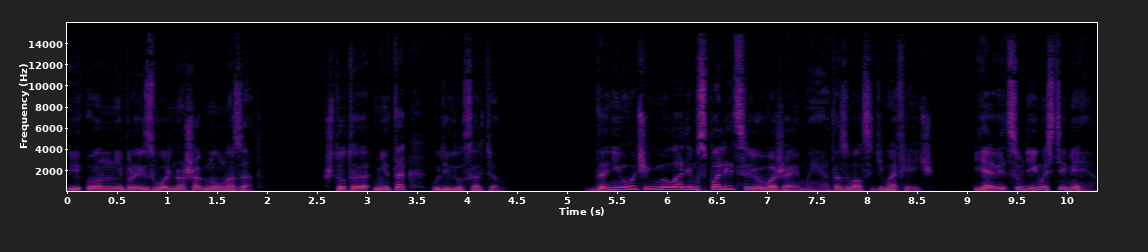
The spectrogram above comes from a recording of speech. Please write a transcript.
и он непроизвольно шагнул назад. «Что-то не так?» — удивился Артем. «Да не очень мы ладим с полицией, уважаемый», — отозвался Тимофеич. «Я ведь судимость имею.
